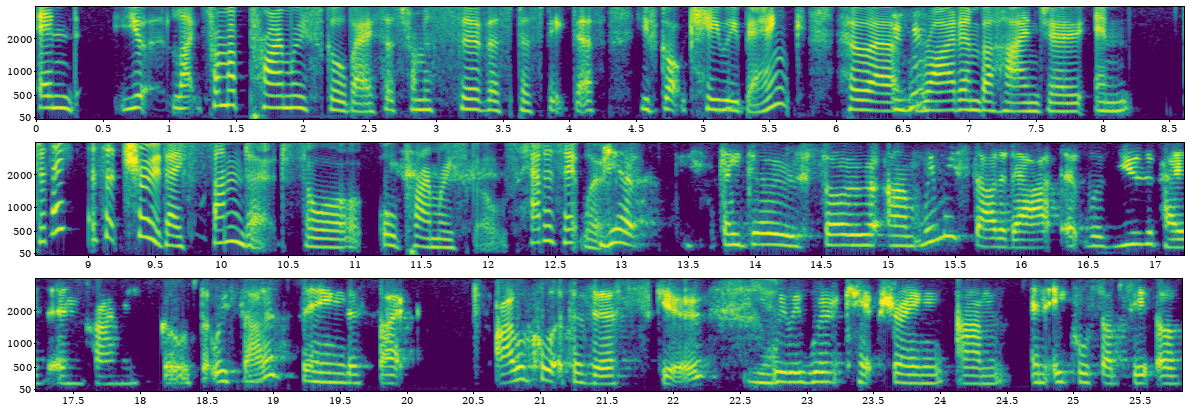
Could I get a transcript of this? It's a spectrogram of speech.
And you like from a primary school basis, from a service perspective, you've got Kiwibank who are mm-hmm. right in behind you and do they is it true they fund it for all primary schools? How does that work? Yeah, they do. So um, when we started out, it was user pays in primary schools, but we started seeing this like I would call it a perverse skew, yeah. where we weren't capturing um, an equal subset of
